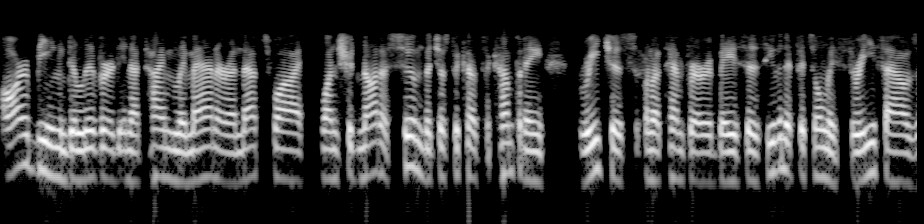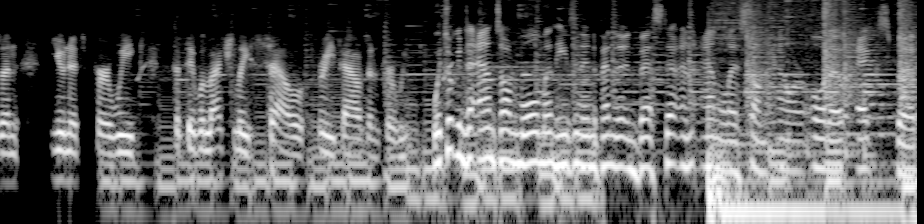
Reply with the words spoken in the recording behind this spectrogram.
are being delivered in a timely manner, and that's why one should not assume that just because the company reaches on a temporary basis, even if it's only 3,000 units per week, that they will actually sell 3,000 per week. We're talking to Anton Wahlman. He's an independent investor and analyst on our auto expert.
